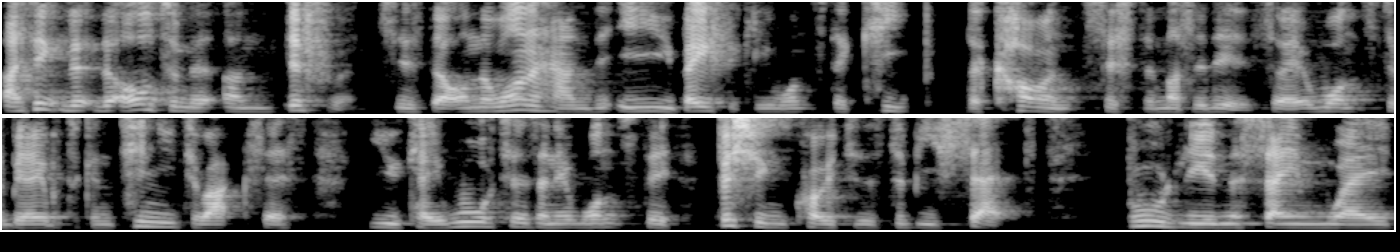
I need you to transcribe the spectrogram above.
I think that the ultimate um, difference is that on the one hand, the EU basically wants to keep the current system as it is. So it wants to be able to continue to access UK waters and it wants the fishing quotas to be set broadly in the same way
